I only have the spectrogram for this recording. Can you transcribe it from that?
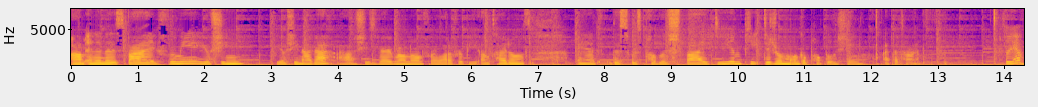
um, and then it's by Fumi Yoshi Yoshinaga. Uh, she's very well known for a lot of her BL titles. And this was published by DMP, Digital Manga Publishing at the time. So yeah,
